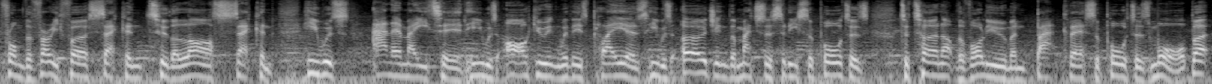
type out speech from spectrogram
from the very first second to the last second. He was animated. He was arguing with his players. He was urging the Manchester City supporters to turn up the volume and back their supporters more. But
